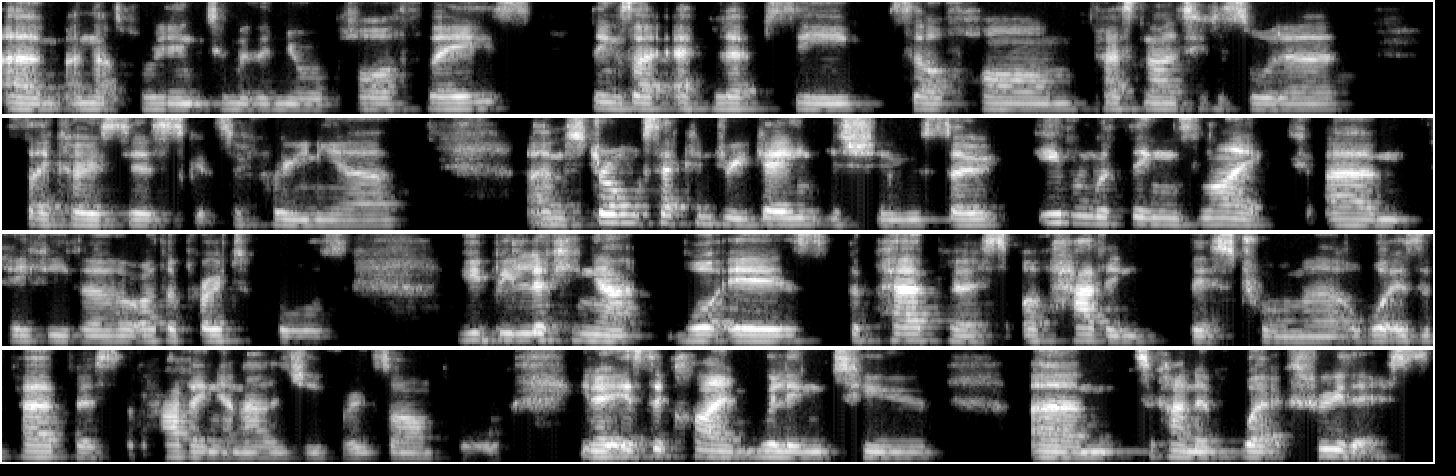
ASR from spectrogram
um, and that's probably linked in with the neural pathways. Things like epilepsy, self-harm, personality disorder, psychosis, schizophrenia, um, strong secondary gain issues. So even with things like um, hay fever or other protocols, you'd be looking at what is the purpose of having this trauma or what is the purpose of having an allergy for example. You know is the client willing to um, to kind of work through this?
